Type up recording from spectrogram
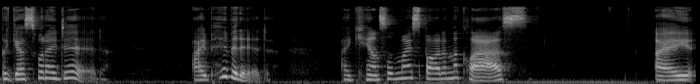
but guess what i did? I pivoted. I canceled my spot in the class. I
